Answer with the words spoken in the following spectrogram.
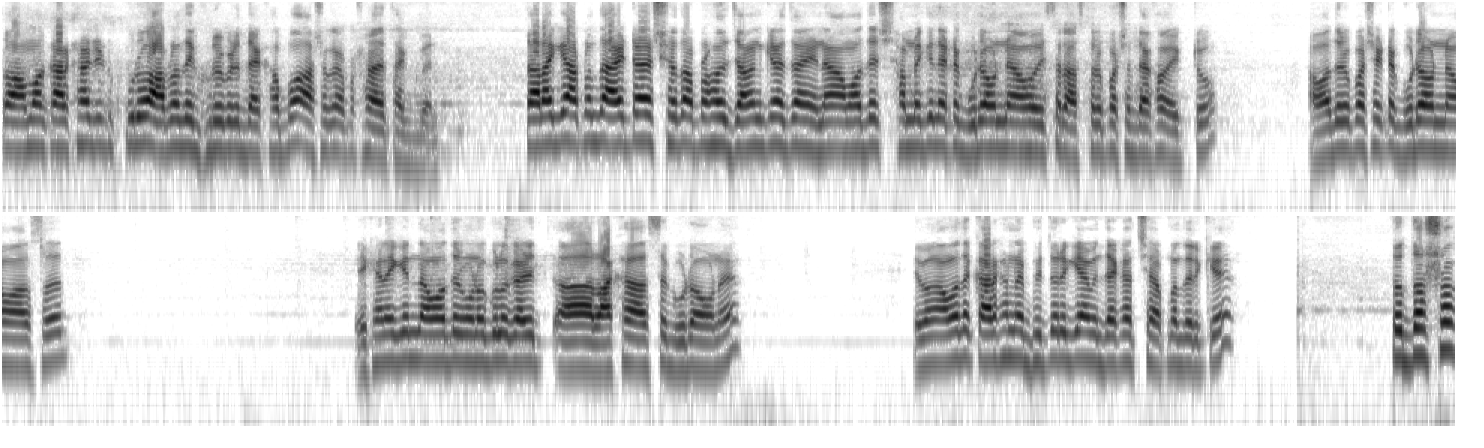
তো আমার কারখানাটা একটু পুরো আপনাদের ঘুরে ফিরে দেখাবো। আশা করি আপনার সাথে থাকবেন। তার আগে আপনাদের আরেকটা সেটা আপনারা হয়তো জানেন কিনা জানি না। আমাদের সামনে কিন্তু একটা গোডাউন নেওয়া হয়েছে, রাস্তার পাশে দেখাও একটু। আমাদের পাশে একটা গোডাউন নেওয়া আছে। এখানে কিন্তু আমাদের অনেকগুলো গাড়ি রাখা আছে গোডাউনে। এবং আমাদের কারখানার ভিতরে গিয়ে আমি দেখাচ্ছি আপনাদেরকে। তো দর্শক,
